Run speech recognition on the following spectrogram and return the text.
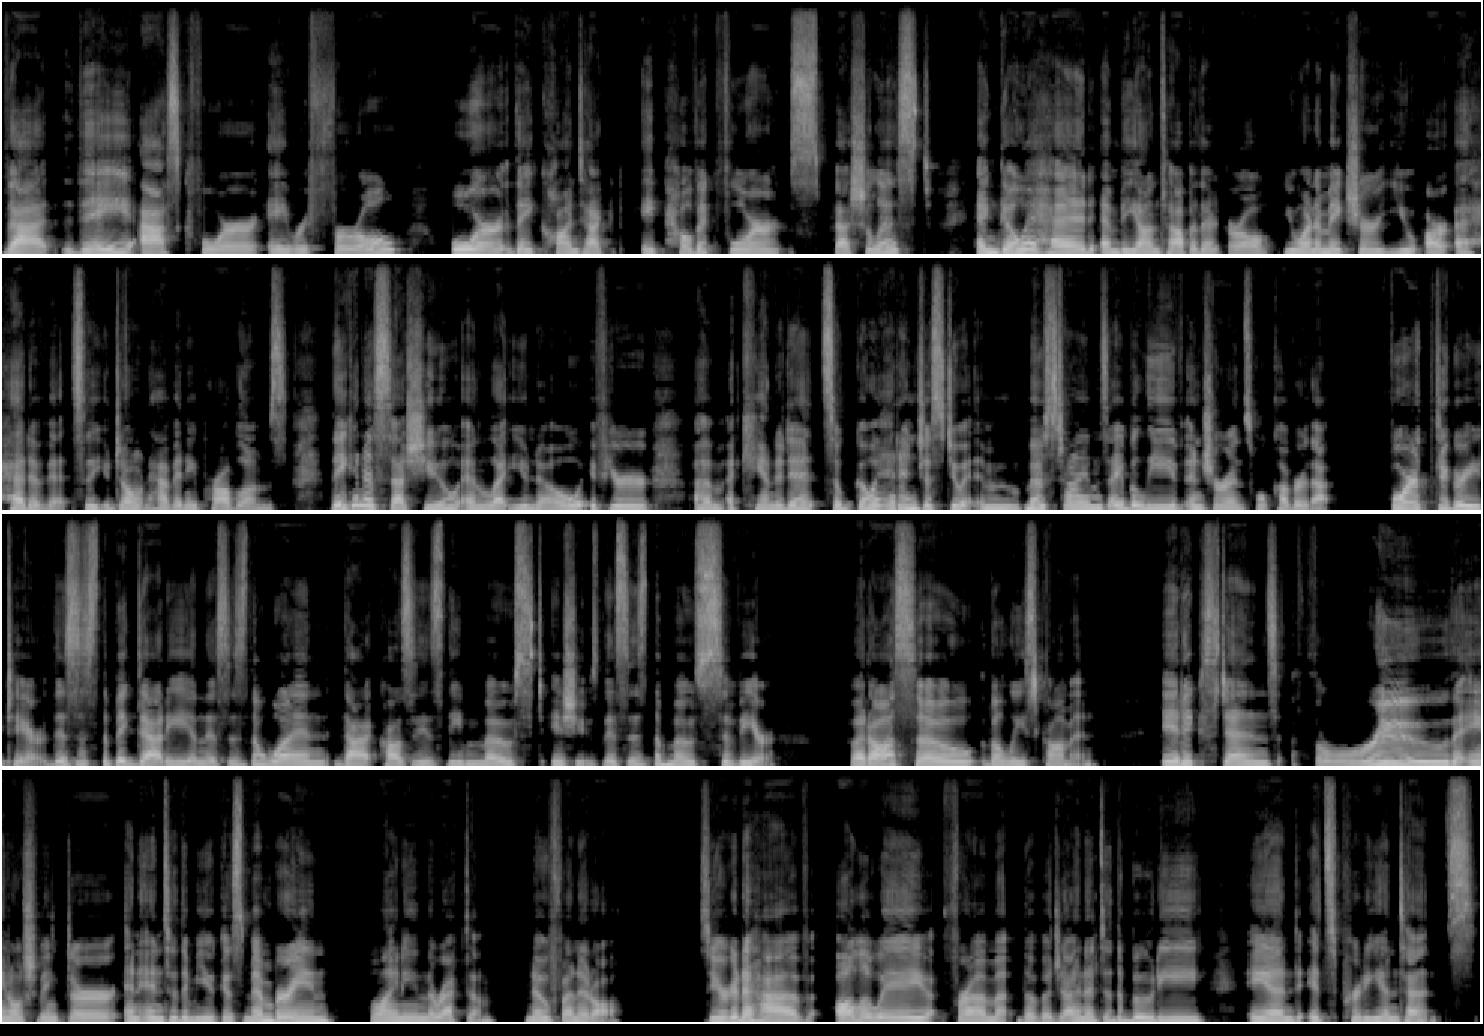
that they ask for a referral or they contact a pelvic floor specialist and go ahead and be on top of that girl. You want to make sure you are ahead of it so that you don't have any problems. They can assess you and let you know if you're um, a candidate. So go ahead and just do it. And most times, I believe insurance will cover that. Fourth degree tear. This is the big daddy, and this is the one that causes the most issues. This is the most severe, but also the least common. It extends through the anal sphincter and into the mucous membrane lining the rectum. No fun at all. So you're going to have all the way from the vagina to the booty, and it's pretty intense.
